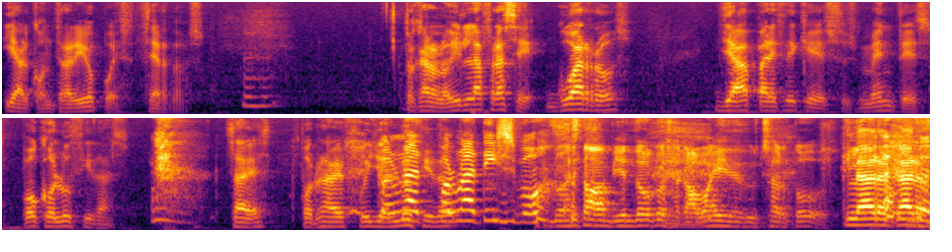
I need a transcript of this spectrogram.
y al contrario, pues cerdos. Pero claro, al oír la frase guarros, ya parece que sus mentes poco lúcidas, ¿sabes? Por una vez fui yo Por, una- lúcido. por un atisbo. No estaban viendo que os acabáis de duchar todos. Claro, claro.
